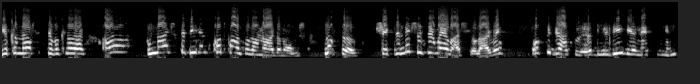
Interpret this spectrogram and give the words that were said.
Yakınlaştıkça bakıyorlar, aa bunlar işte benim kot pantolonlardan olmuş. Nasıl? Şeklinde şaşırmaya başlıyorlar ve o sıcaklığı bildiği bir neslinin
